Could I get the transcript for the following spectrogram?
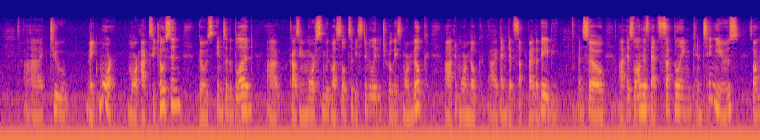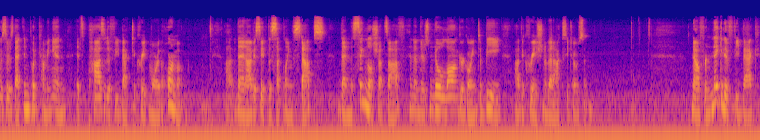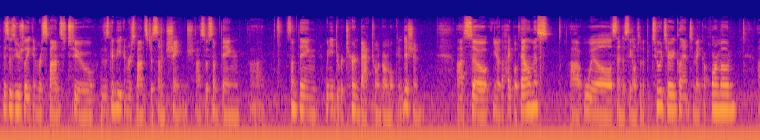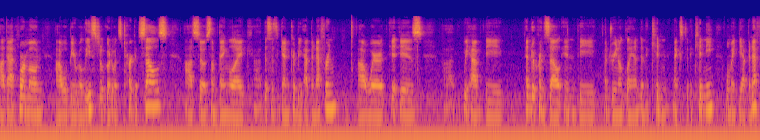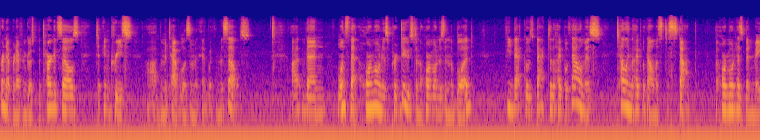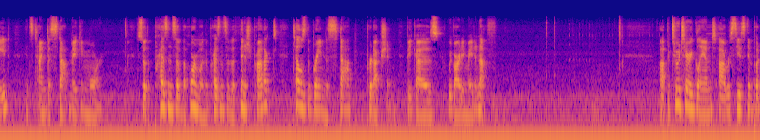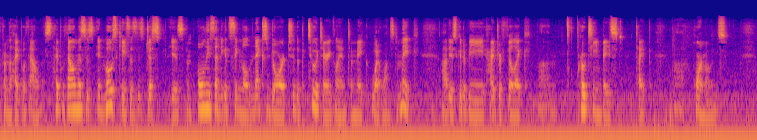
uh, to make more. More oxytocin goes into the blood, uh, causing more smooth muscle to be stimulated to release more milk, uh, and more milk uh, then gets sucked by the baby. And so, uh, as long as that suckling continues, as long as there's that input coming in, it's positive feedback to create more of the hormone. Uh, then, obviously, if the suckling stops, then the signal shuts off, and then there's no longer going to be uh, the creation of that oxytocin. Now, for negative feedback, this is usually in response to this is going to be in response to some change. Uh, so something uh, something we need to return back to a normal condition. Uh, so you know the hypothalamus uh, will send a signal to the pituitary gland to make a hormone. Uh, that hormone uh, will be released. It'll go to its target cells. so something like this is again could be epinephrine, where it is we have the endocrine cell in the adrenal gland in the kidney next to the kidney will make the epinephrine. Epinephrine goes to the target cells to increase uh, the metabolism within the cells. Uh, then, once that hormone is produced and the hormone is in the blood, feedback goes back to the hypothalamus, telling the hypothalamus to stop. The hormone has been made, it's time to stop making more. So, the presence of the hormone, the presence of the finished product, tells the brain to stop production because we've already made enough. Uh, pituitary gland uh, receives input from the hypothalamus. Hypothalamus is, in most cases, is just is only sending its signal next door to the pituitary gland to make what it wants to make. Uh, these to be hydrophilic, um, protein-based type uh, hormones.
